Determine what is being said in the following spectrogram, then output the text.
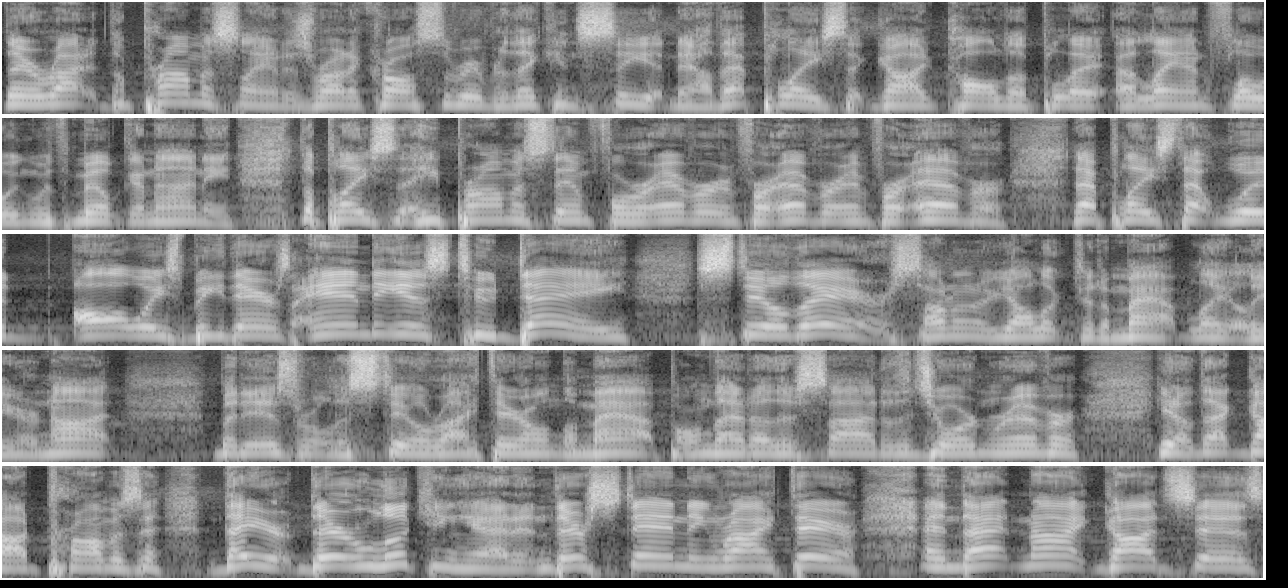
They're right, the promised land is right across the river. They can see it now. That place that God called a, play, a land flowing with milk and honey. The place that he promised them forever and forever and forever. That place that would always be theirs and is today still theirs. I don't know if y'all looked at a map lately or not, but Israel is still right there on the map on that other side of the Jordan River. You know, that God promised. It. They're, they're looking at it and they're standing right there. And that night, God says,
